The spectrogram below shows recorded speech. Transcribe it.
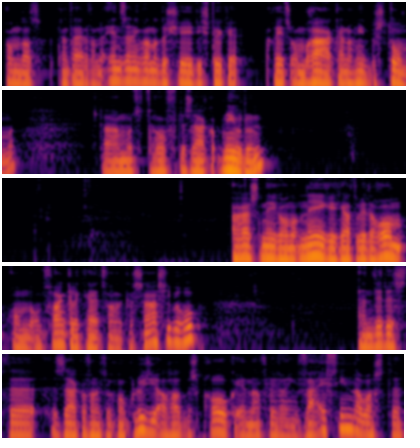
omdat ten tijde van de inzending van het dossier die stukken reeds ontbraken en nog niet bestonden. Dus daarom moet het Hof de zaak opnieuw doen. Arrest 909 gaat wederom om de ontvankelijkheid van het cassatieberoep. En dit is de zaak waarvan ik de conclusie al had besproken in aflevering 15. Dat was de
